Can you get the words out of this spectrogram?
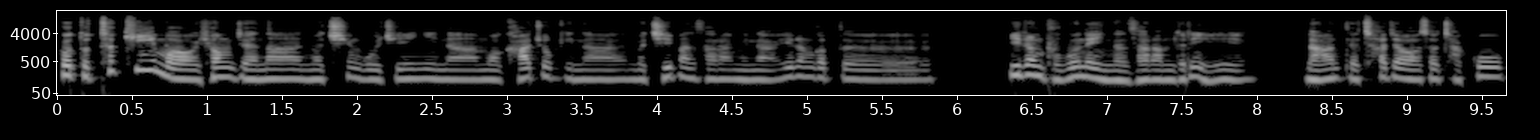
그것도 특히 뭐 형제나 뭐 친구 지인이나 뭐 가족이나 뭐 집안 사람이나 이런 것들 이런 부분에 있는 사람들이 나한테 찾아와서 자꾸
